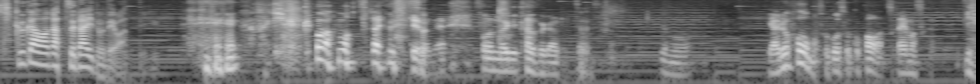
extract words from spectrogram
聞く側が辛いのではっていう結果はもう辛いですけどね。そんだけ数があるとそう。でも、やる方もそこそこパワー使えますかいや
